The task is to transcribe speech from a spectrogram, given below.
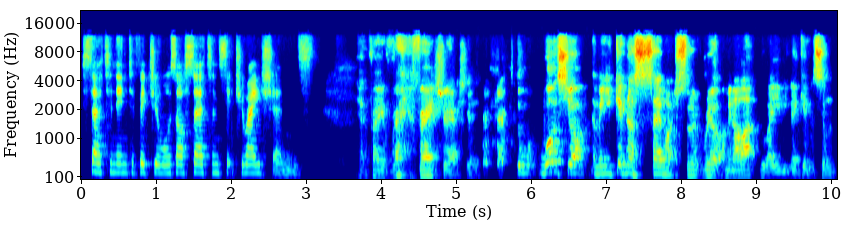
certain individuals or certain situations yeah, very, very, very true, actually. so what's your? I mean, you've given us so much sort of real. I mean, I like the way you, you know given some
